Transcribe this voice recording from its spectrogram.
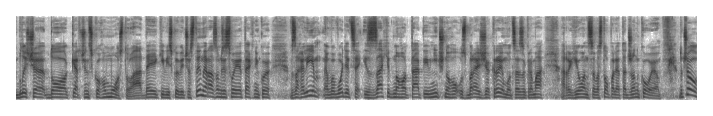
ближче до Керченського мосту. А деякі військові частини разом зі своєю технікою взагалі виводяться із західного та північного узбережжя Криму. Це зокрема регіон Севастополя та Джанкою. До чого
